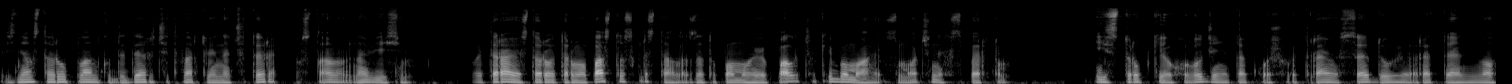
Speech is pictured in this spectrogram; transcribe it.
Зняв стару планку DDR4 на 4, поставив на 8. Витираю стару термопасту з кристала за допомогою паличок і бумаги, змочених спиртом. Із трубки охолодження також витираємо все дуже ретельно.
